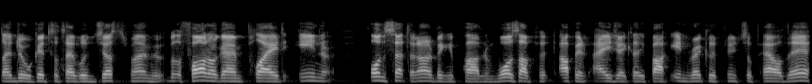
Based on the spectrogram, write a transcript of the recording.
They do. We'll get to the table in just a moment. But the final game played in on Saturday night, I beg your pardon, was up at up in AJ Kelly Park in regular Peninsula Power, their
